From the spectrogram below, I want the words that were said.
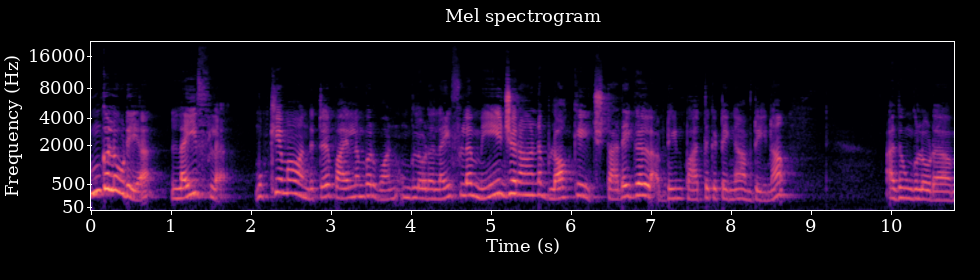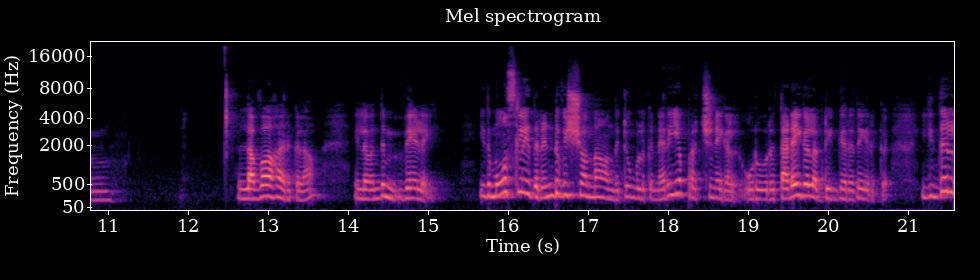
உங்களுடைய லைஃப்பில் முக்கியமாக வந்துட்டு பயல் நம்பர் ஒன் உங்களோட லைஃப்பில் மேஜரான பிளாக்கேஜ் தடைகள் அப்படின்னு பார்த்துக்கிட்டீங்க அப்படின்னா அது உங்களோட லவ்வாக இருக்கலாம். இல்லை வந்து வேலை இது மோஸ்ட்லி இது ரெண்டு விஷயம்தான் வந்துட்டு உங்களுக்கு நிறைய பிரச்சனைகள் ஒரு ஒரு தடைகள் அப்படிங்கிறதே இருக்கு. இதில்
